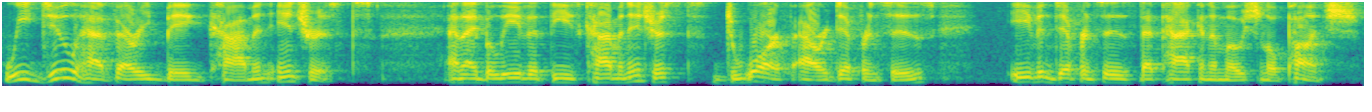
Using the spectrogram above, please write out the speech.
we do have very big common interests. And I believe that these common interests dwarf our differences, even differences that pack an emotional punch.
